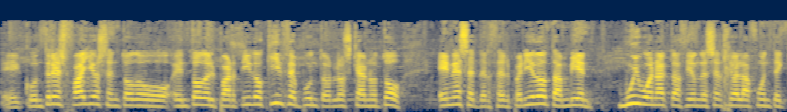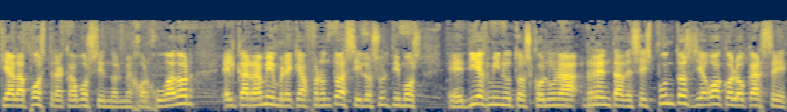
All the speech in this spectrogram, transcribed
eh, con tres fallos en todo, en todo el partido, 15 puntos los que anotó en ese tercer periodo. También muy buena actuación de Sergio de la Fuente, que a la postre acabó siendo el mejor jugador. El Carramimbre, que afrontó así los últimos 10 eh, minutos con una renta de 6 puntos, llegó a colocarse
